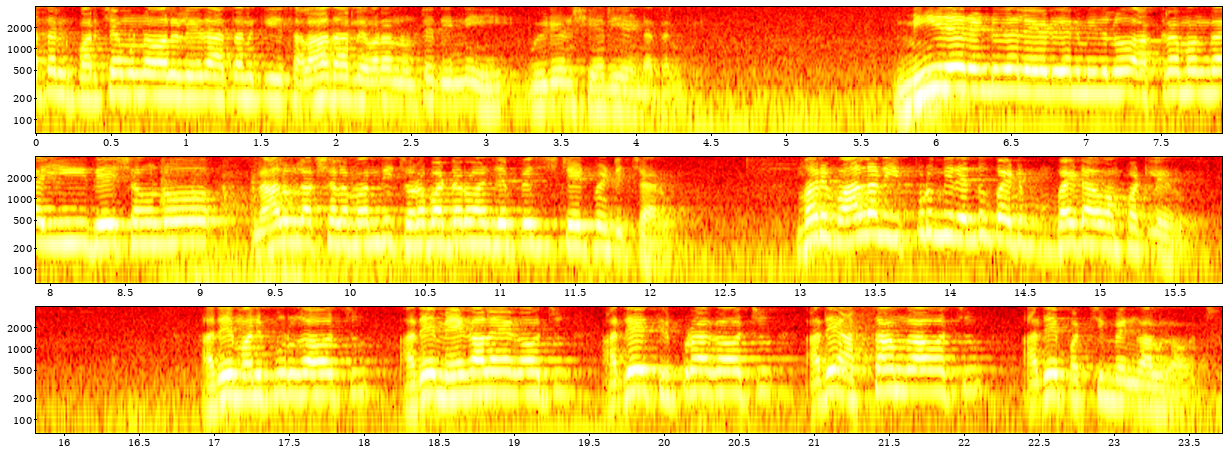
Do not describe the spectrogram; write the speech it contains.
అతనికి పరిచయం ఉన్నవాళ్ళు లేదా అతనికి సలహాదారులు ఎవరైనా ఉంటే దీన్ని వీడియోని షేర్ చేయండి అతనికి. మీరే రెండు వేల ఏడు ఎనిమిదిలో అక్రమంగా ఈ దేశంలో నాలుగు లక్షల మంది చొరబడ్డారు అని చెప్పేసి స్టేట్మెంట్ ఇచ్చారు. మరి వాళ్ళని ఇప్పుడు మీరు ఎందుకు బయట బయట పంపట్లేదు? అదే మణిపూర్ కావచ్చు అదే మేఘాలయ కావచ్చు అదే త్రిపుర కావచ్చు అదే అస్సాం కావచ్చు అదే పశ్చిమ బెంగాల్ కావచ్చు.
